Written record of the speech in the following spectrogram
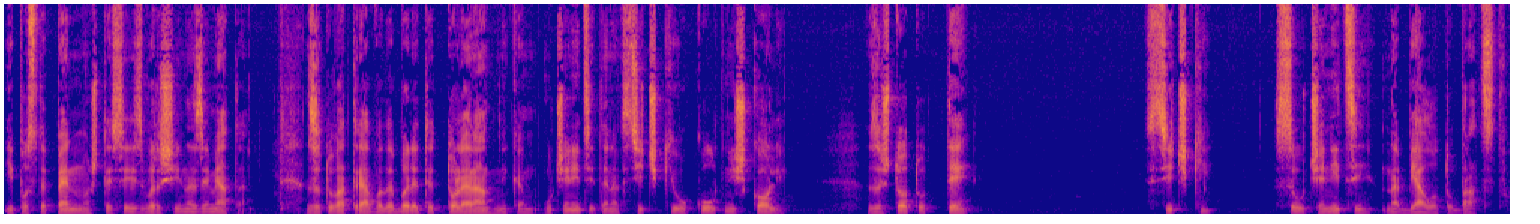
и постепенно ще се извърши на земята. Затова трябва да бъдете толерантни към учениците на всички окултни школи, защото те всички са ученици на Бялото братство.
